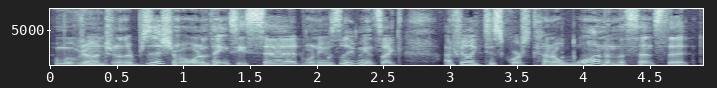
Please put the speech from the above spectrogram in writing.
who moved on to another position. But one of the things he said when he was leaving, it's like I feel like discourse kind of won in the sense that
